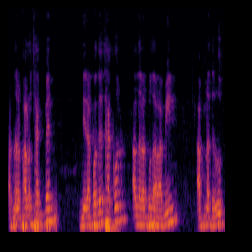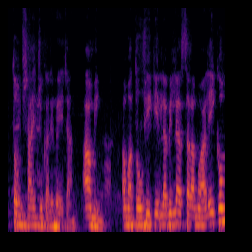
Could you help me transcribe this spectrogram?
আপনারা ভালো থাকবেন, নিরাপদে থাকুন, আল্লাহ রাবুল আলমিন আপনাদের উত্তম সাহায্যকারী হয়ে যান। আমিন। আমা তৌফিক ইল্লা বিল্লাহ, আসসালামু আলাইকুম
